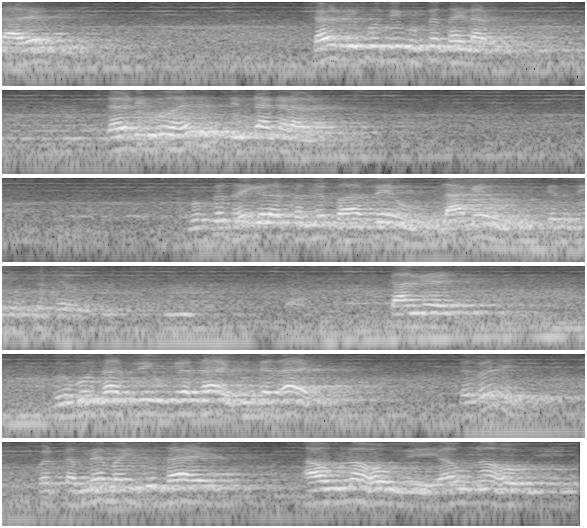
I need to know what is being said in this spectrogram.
ચારે ષડ રીપુ થી મુક્ત થયેલા ષડ રીપુ હોય ચિંતા કરાવે મુક્ત થઈ ગયેલા તમને ભાષે એવું, લાગે એવું કે નથી મુક્ત થયું. કારણ કે ભૃગુશાસ્ત્રી ઉગ્ર થાય ગુજ્ય થાય બરાબર ને પણ તમને મહી શું થાય, આવું ના હોવું જોઈએ, આવું ના હોવું જોઈએ.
